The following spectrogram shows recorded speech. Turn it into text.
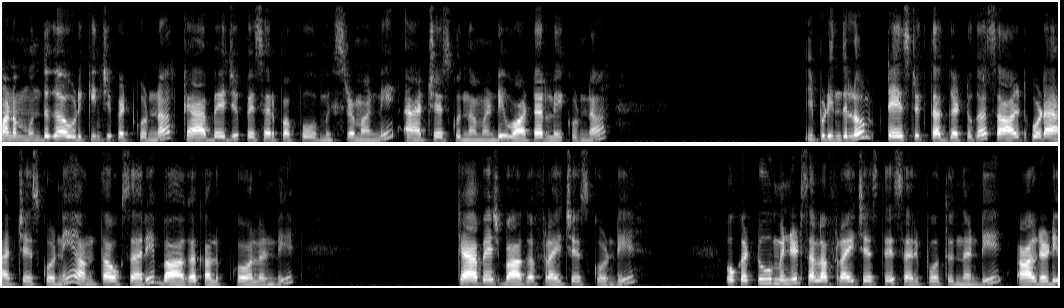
మనం ముందుగా ఉడికించి పెట్టుకున్న క్యాబేజ్ పెసరపప్పు మిశ్రమాన్ని యాడ్ చేసుకుందామండి వాటర్ లేకుండా. ఇప్పుడు ఇందులో టేస్ట్కి తగ్గట్టుగా సాల్ట్ కూడా యాడ్ చేసుకొని అంతా ఒకసారి బాగా కలుపుకోవాలండి. క్యాబేజ్ బాగా ఫ్రై చేసుకోండి. ఒక టూ మినిట్స్ అలా ఫ్రై చేస్తే సరిపోతుందండి. ఆల్రెడీ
